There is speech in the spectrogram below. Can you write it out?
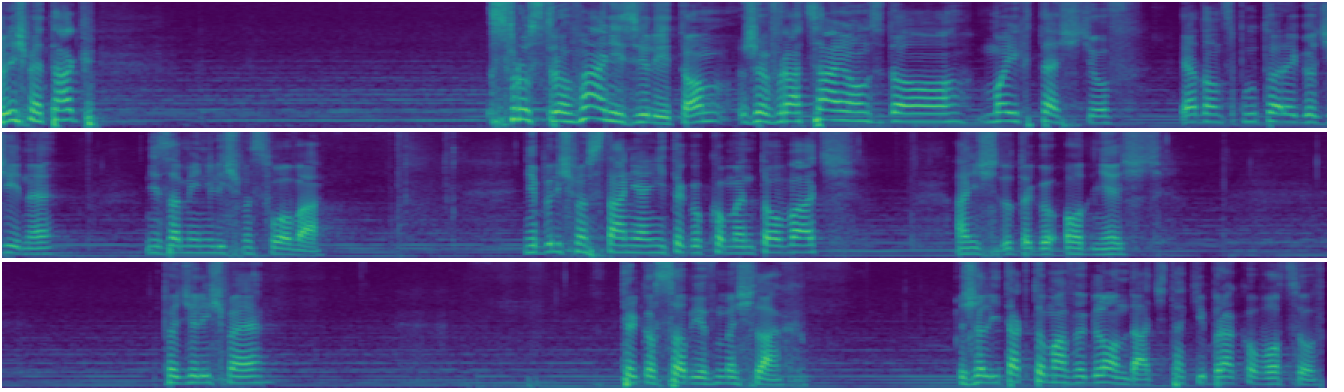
Byliśmy tak sfrustrowani z Julitą, że wracając do moich teściów, jadąc półtorej godziny, nie zamieniliśmy słowa. Nie byliśmy w stanie ani tego komentować, ani się do tego odnieść. Powiedzieliśmy tylko sobie w myślach, jeżeli tak to ma wyglądać, taki brak owoców,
